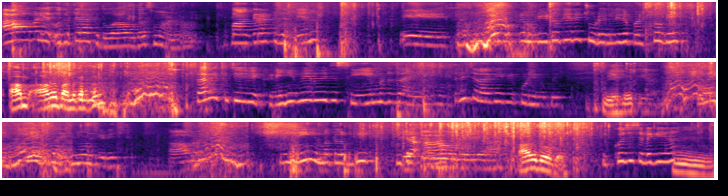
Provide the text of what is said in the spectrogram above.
ਆਹ ਉਹ ਵਾਲੇ ਉਹਦੇ ਤੇ ਰੱਖ ਦੋ ਆ ਉਹਦਾ ਸਮਾਨ। ਆ। ਪਾ ਕੇ ਰੱਖ ਜਾਂਦੇ ਆ ਨਾ। ये आज ਕੰਪਲੀਟ ਹੋ ਗਿਆ ਤੇ ਚੂੜੇ ਗਲੀ ਦੇ ਪਰਸ ਹੋ ਗਏ। ਆ ਆ ਮੈਂ ਬੰਦ ਕਰ ਦਾਂ ਸਰ ਇੱਕ ਚੀਜ਼ ਵੇਖਣੀ ਸੀ ਵੀ ਇਹਦੇ ਵਿੱਚ ਸੇਮ ਡਿਜ਼ਾਈਨ ਮੁੱਤ ਨਹੀਂ ਚਲਾ ਗਿਆ ਕਿ ਕੁੜੀ ਨੂੰ ਕੋਈ? ਵੇਖ ਲਓ। ਇਹਦਾ ਇੱਕੋ ਜਿਹਾ ਡਿਜ਼ਾਈਨ ਹੋਣ ਜਿਹੜੀ। ਨਹੀਂ ਨਹੀਂ ਮਤਲਬ ਕਿ ਜਿਹੜਾ ਆ ਆ ਵੀ ਦੋ ਗਏ। ਇੱਕੋ ਜਿਹੀ ਚਲੇ ਗਈ ਹੈ ਨਾ?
